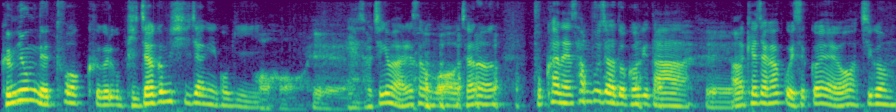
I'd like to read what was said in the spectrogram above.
금융 네트워크 그리고 비자금 시장이 거기 어허. 예. 예, 솔직히 말해서 뭐 저는 북한의 상부자도 거기 다 예. 아, 계좌 갖고 있을 거예요. 지금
